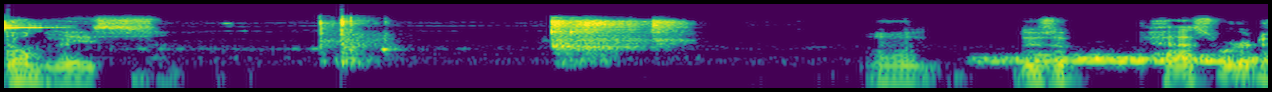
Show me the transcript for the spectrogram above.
Don't place. Uh, there's a password.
